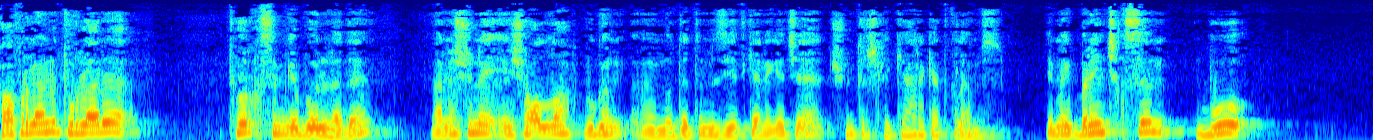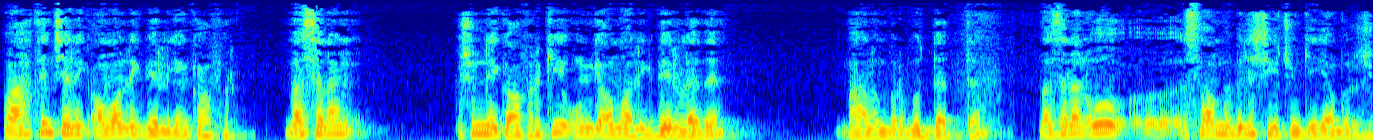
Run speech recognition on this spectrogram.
Kofirlarning turlari 4 qismga bo'linadi. Mana shuni inshaalloh bugun e, muddatimiz yetganigacha tushuntirishlikka harakat qilamiz. Demak, birinchi qism bu vaqtinchalik omonlik berilgan kofir. Masalan, shunday kofirki, unga omonlik beriladi ma'lum bir muddatda. Masalan, u e, islomni bilishlik uchun kelgan bo'lishi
